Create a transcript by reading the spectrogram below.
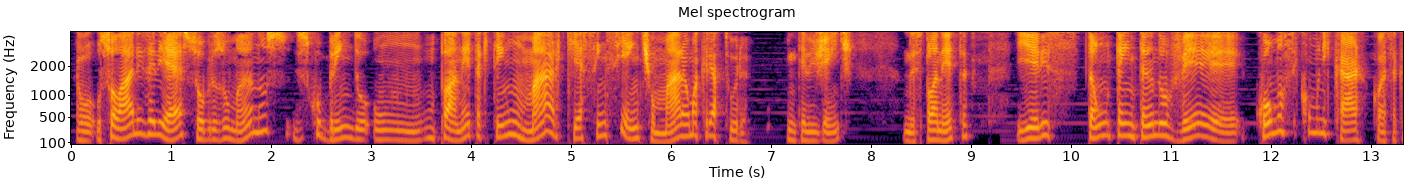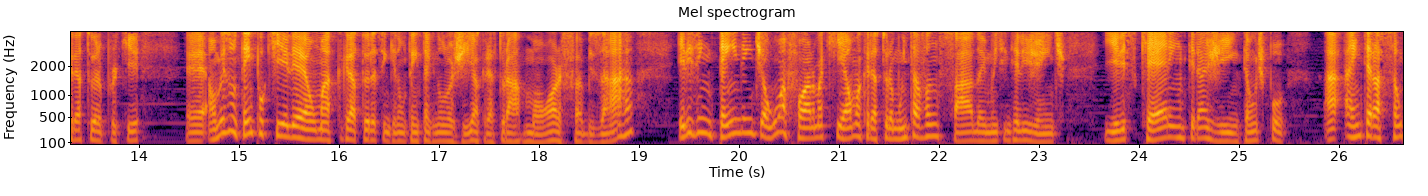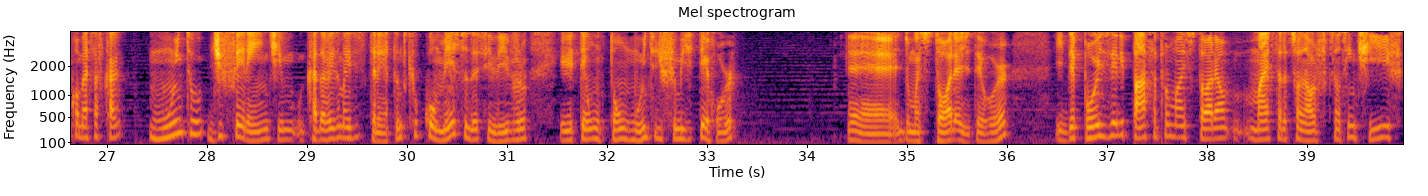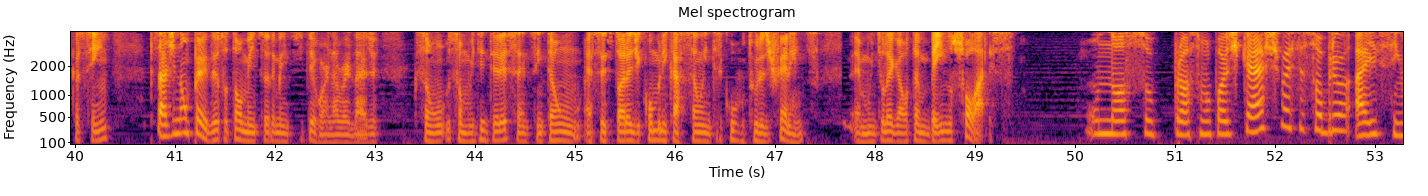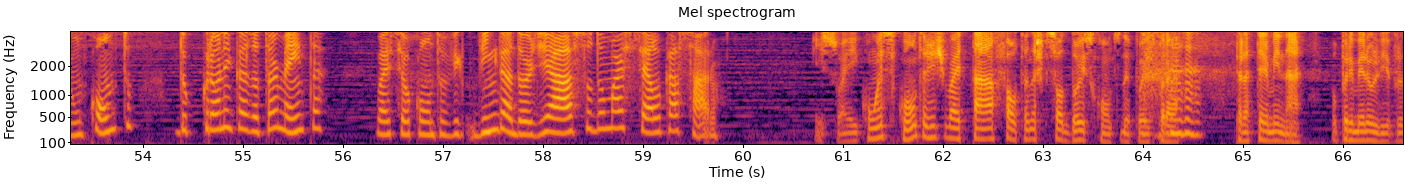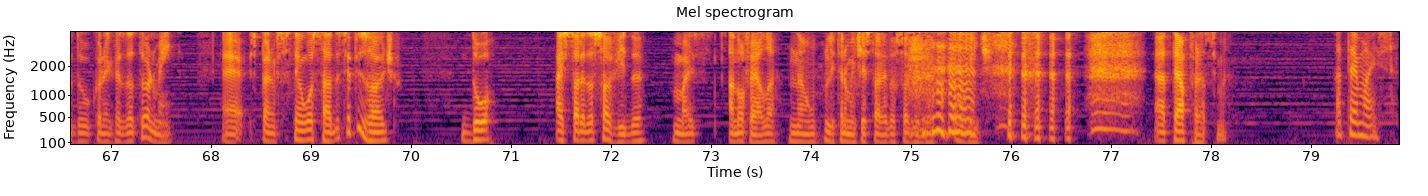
O, o Solaris, ele é sobre os humanos descobrindo um, um planeta que tem um mar que é senciente. O mar é uma criatura inteligente nesse planeta. E eles estão tentando ver como se comunicar com essa criatura, porque é, ao mesmo tempo que ele é uma criatura assim que não tem tecnologia, uma criatura amorfa, bizarra, eles entendem de alguma forma que é uma criatura muito avançada e muito inteligente. E eles querem interagir. Então, tipo, a, a interação começa a ficar muito diferente, cada vez mais estranha. Tanto que o começo desse livro, ele tem um tom muito de filme de terror. É, de uma história de terror. E depois ele passa para uma história mais tradicional de ficção científica, assim. Apesar de não perder totalmente os elementos de terror, na verdade, que são, são muito interessantes. Então, essa história de comunicação entre culturas diferentes é muito legal também nos Solares. O nosso próximo podcast vai ser sobre, aí sim, um conto do Crônicas da Tormenta. Vai ser o conto Vingador de Aço do Marcelo Cassaro. Isso aí, com esse conto a gente vai estar tá faltando acho que só dois contos depois para terminar o primeiro livro do Crônicas da Tormenta. É, espero que vocês tenham gostado desse episódio do A História da Sua Vida, mas a novela, não literalmente a história da sua vida. Até a próxima. Até mais.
